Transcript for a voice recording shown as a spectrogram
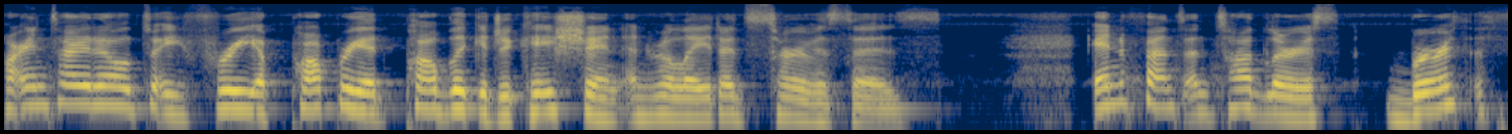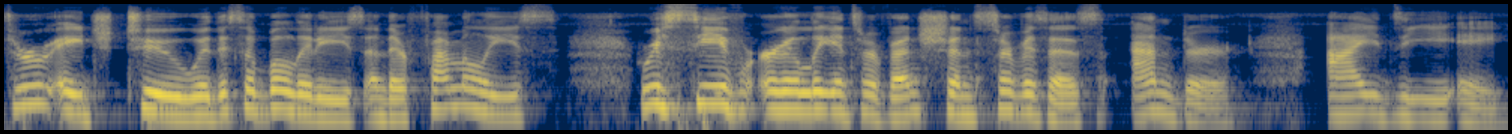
are entitled to a free, appropriate public education and related services. Infants and toddlers birth through age 2 with disabilities and their families receive early intervention services under IDEA.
